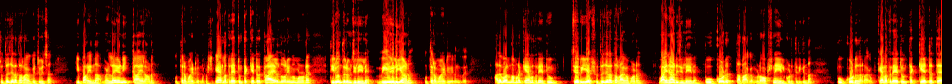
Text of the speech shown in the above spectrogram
ശുദ്ധജല തടാകമൊക്കെ ചോദിച്ചാൽ ഈ പറയുന്ന വെള്ളയണി കായലാണ് ഉത്തരമായിട്ട് വരുന്നത്. പക്ഷേ കേരളത്തിലെ ഏറ്റവും തെക്കേറ്റത് കായൽ എന്ന് പറയുമ്പോൾ നമ്മുടെ തിരുവനന്തപുരം ജില്ലയിലെ വേളിയാണ് ഉത്തരമായിട്ട് വരുന്നത്. അതുപോലെ നമ്മുടെ കേരളത്തിലെ ഏറ്റവും ചെറിയ ശുദ്ധജല തടാകമാണ് വയനാട് ജില്ലയിലെ പൂക്കോട് തടാകം. ഇവിടെ ഓപ്ഷൻ എയിൽ കൊടുത്തിരിക്കുന്ന പൂക്കോട് തടാകം. കേരളത്തിലെ ഏറ്റവും തെക്കേറ്റത്തെ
